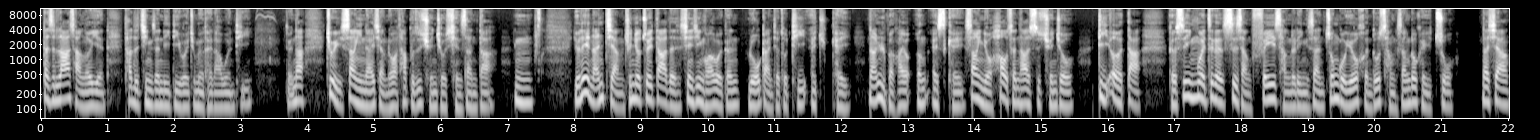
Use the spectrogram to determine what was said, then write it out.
但是拉长而言，它的竞争力地位就没有太大问题。对，那就以上银来讲的话，它不是全球前三大，嗯，有点难讲。全球最大的线性滑轨跟螺杆叫做 THK，那日本还有 NSK。上银有号称它是全球第二大，可是因为这个市场非常的零散，中国也有很多厂商都可以做。那像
